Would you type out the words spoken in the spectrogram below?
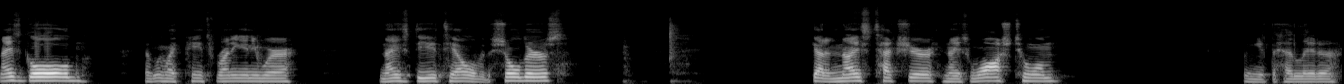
nice gold. Doesn't look like paint's running anywhere. Nice detail over the shoulders. Got a nice texture, nice wash to them. We can get the head later.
